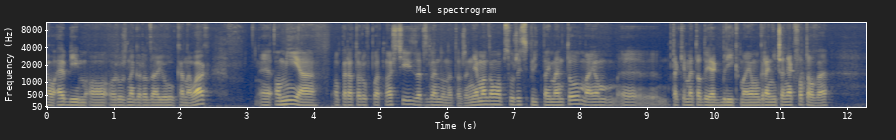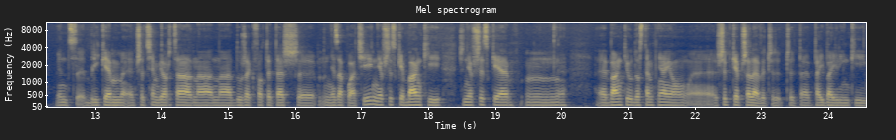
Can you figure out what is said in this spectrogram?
o e-BIM, o, o różnego rodzaju kanałach, e, omija operatorów płatności ze względu na to, że nie mogą obsłużyć split paymentu, mają y, takie metody jak Blik, mają ograniczenia kwotowe, więc blikiem przedsiębiorca na, na duże kwoty też y, nie zapłaci. Nie wszystkie banki, czy nie wszystkie mm, banki udostępniają e, szybkie przelewy, czy, czy te pay by linki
